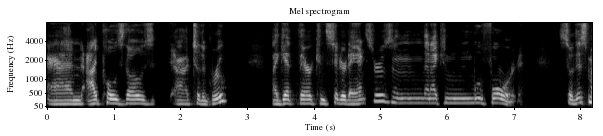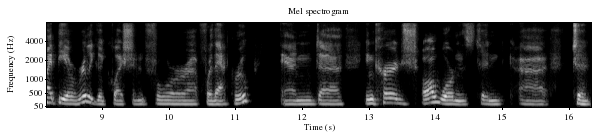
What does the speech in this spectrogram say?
And I pose those uh, to the group. I get their considered answers and then I can move forward. So this might be a really good question for uh, for that group and uh, encourage all wardens to uh, to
